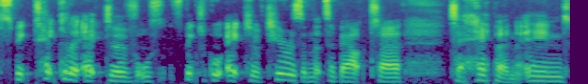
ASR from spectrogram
spectacular act of or spectacle act of terrorism that's about to, to happen and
